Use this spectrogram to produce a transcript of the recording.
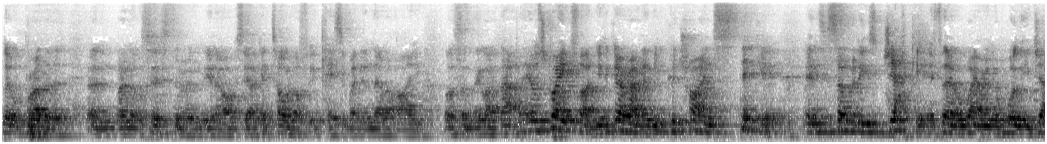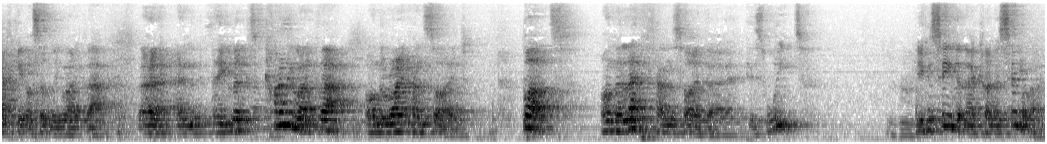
little brother and my little sister, and you know, obviously I get told off in case it went in their eye or something like that. But it was great fun. You could go around and you could try and stick it into somebody's jacket if they were wearing a woolly jacket or something like that. Uh, and they looked kind of like that on the right hand side. But on the left hand side there is wheat. Mm-hmm. You can see that they're kind of similar.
